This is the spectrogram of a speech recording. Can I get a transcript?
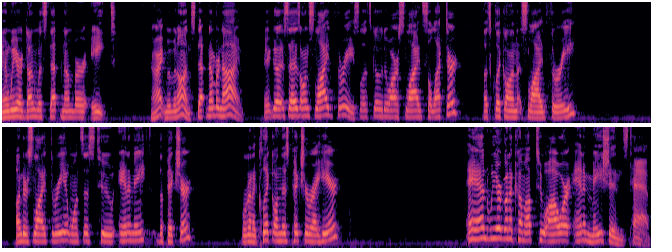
And we are done with step number eight. All right, moving on. Step number nine. It says on slide three. So let's go to our slide selector Let's click on slide three. Under slide three, it wants us to animate the picture. We're going to click on this picture right here. And we are going to come up to our animations tab.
